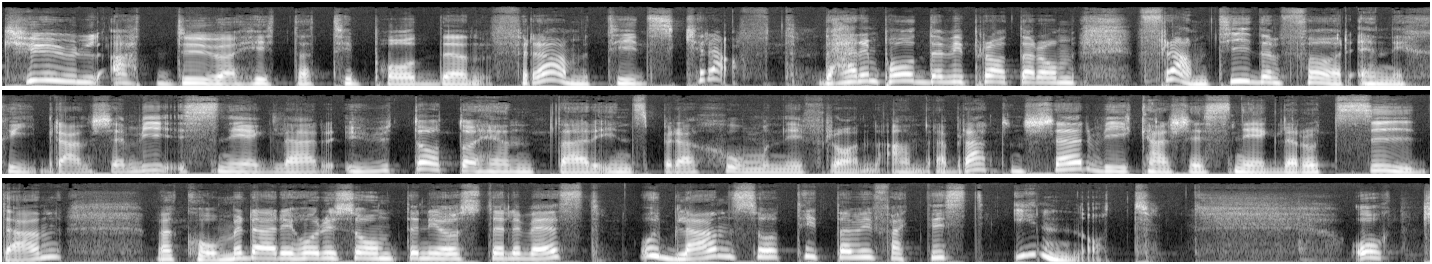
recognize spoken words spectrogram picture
kul att du har hittat till podden Framtidskraft. Det här är en podd där vi pratar om framtiden för energibranschen. Vi sneglar utåt och hämtar inspiration ifrån andra branscher. Vi kanske sneglar åt sidan. Vad kommer där i horisonten i öst eller väst? Och ibland så tittar vi faktiskt inåt. Och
